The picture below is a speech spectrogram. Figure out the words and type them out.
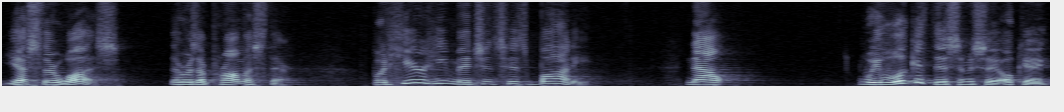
Yes, there was. There was a promise there. But here he mentions his body. Now, we look at this and we say, okay,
